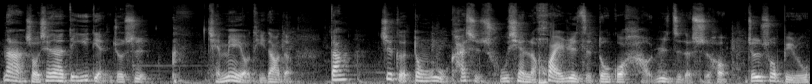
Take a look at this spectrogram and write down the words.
那首先呢，第一点就是前面有提到的，当这个动物开始出现了坏日子多过好日子的时候，就是说，比如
